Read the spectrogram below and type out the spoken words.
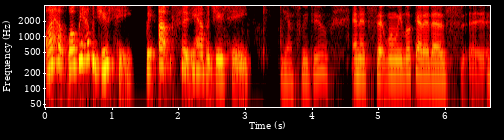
I have well, we have a duty. We absolutely have a duty. Yes, we do. And it's that when we look at it as uh,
